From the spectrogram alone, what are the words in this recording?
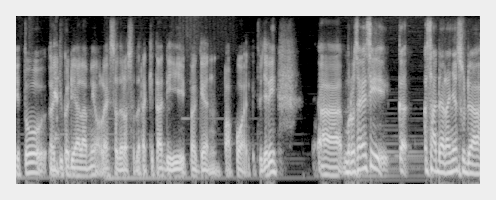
itu ya. juga dialami oleh saudara-saudara kita di bagian Papua gitu. Jadi uh, menurut saya sih ke, kesadarannya sudah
